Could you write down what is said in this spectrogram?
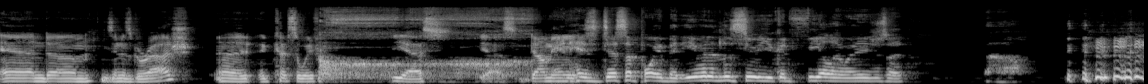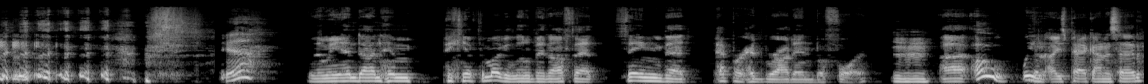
and um, he's in his garage. Uh, it cuts away from. Yes, yes, dummy. and his disappointment, even in the suit, you could feel it when he just went, yeah, And then we end on him picking up the mug a little bit off that thing that Pepper had brought in before. hmm Uh, oh, wait. an ice pack on his head.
